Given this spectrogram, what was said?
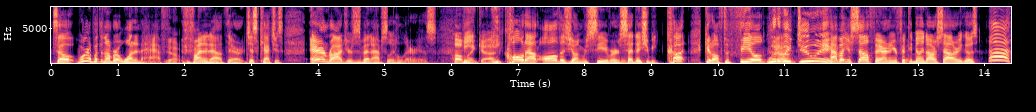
so we're gonna put the number at one and a half. Yeah. If you find it out there, just catches. Aaron Rodgers has been absolutely hilarious. Oh He- my God. He called out all of his young receivers, said they should be cut, get off the field. What Yeah. are we doing? How about yourself, Aaron, and your fifty million dollar salary? He goes, ah.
